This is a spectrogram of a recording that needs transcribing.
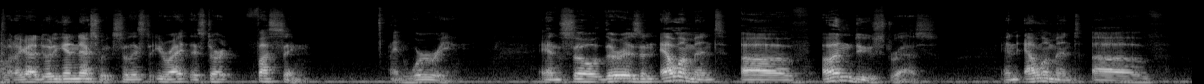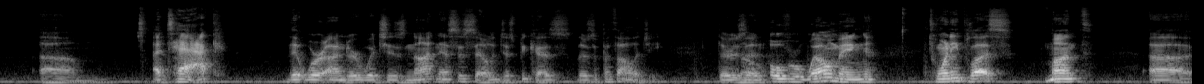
oh but I got to do it again next week. So they, st- you're right, they start fussing and worrying. And so there is an element of undue stress, an element of um, attack that we're under, which is not necessarily just because there's a pathology. There's no. an overwhelming 20 plus month, uh,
